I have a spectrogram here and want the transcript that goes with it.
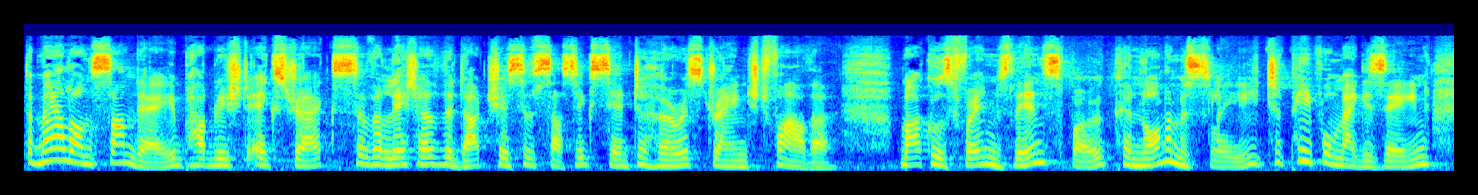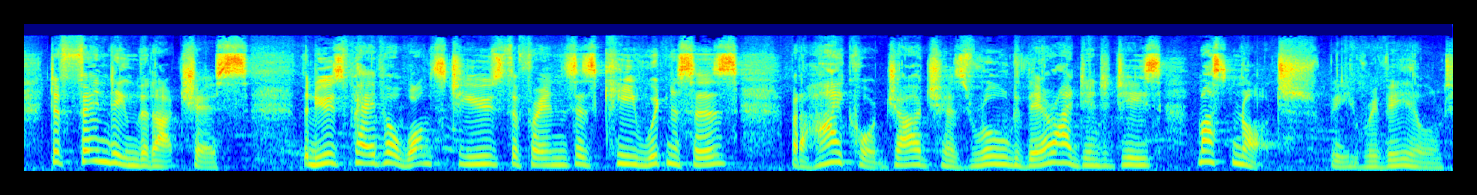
The Mail on Sunday published extracts of a letter the Duchess of Sussex sent to her estranged father. Markle's friends then spoke anonymously to People magazine defending the Duchess. The newspaper wants to use the friends as key witnesses, but a High Court judge has ruled their identities must not be revealed.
